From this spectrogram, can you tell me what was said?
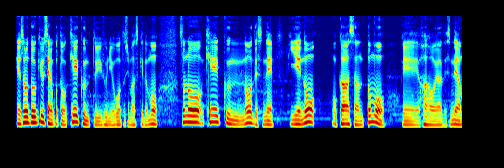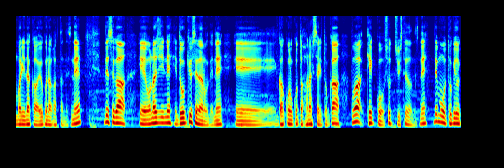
えー、その同級生のことを K 君というふうに呼ぼうとしますけども、その K 君のですね、家のお母さんとも、えー、母親はですね、あんまり仲が良くなかったんですね。ですが、えー、同じね、同級生なのでね、えー、学校のことを話したりとかは結構しょっちゅうしてたんですね。でも、時々、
